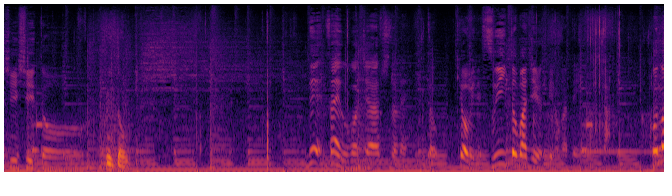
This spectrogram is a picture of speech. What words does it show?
シーシート。フリート。で最後こちらちょっとねちょっと興味でスイートバジルっていうのが出てきましたこの、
